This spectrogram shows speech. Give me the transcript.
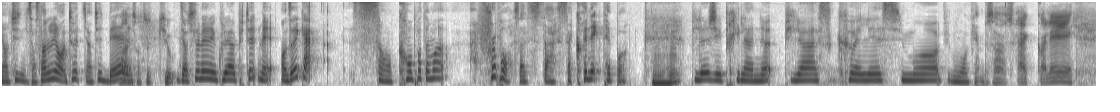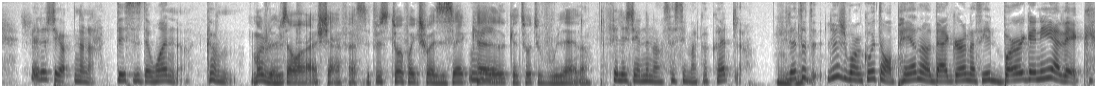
Ont toutes, ils s'en en toutes, ils ont toutes belles. ouais, ils sont cute. Ils ont toutes les mêmes couleurs, puis tout, mais on dirait que son comportement, je sais pas, ça, ça, ça connectait pas. Mhm. Puis là, j'ai pris la note, puis là, elle se collait sur moi, puis moi, comme ça, se fait coller. Puis là, j'étais comme, non, non, this is the one. Comme, Moi, je voulais juste avoir un chien. Fait, c'est plus toi je choisissais Oui. quel que toi tu voulais, là. Puis là, j'étais, non, non, ça, c'est ma cocotte, là. Puis là, Mhm. tout- là, je vois encore ton père dans le background essayer de bargainer avec.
